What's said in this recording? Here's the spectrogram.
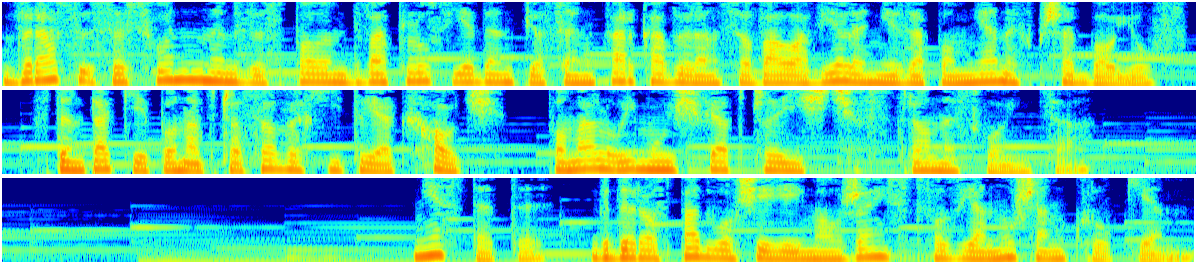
Wraz ze słynnym zespołem 2 plus 1 piosenkarka wylansowała wiele niezapomnianych przebojów, w tym takie ponadczasowe hity jak Chodź, Pomaluj mój świat czy Iść w stronę słońca. Niestety, gdy rozpadło się jej małżeństwo z Januszem Krukiem,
